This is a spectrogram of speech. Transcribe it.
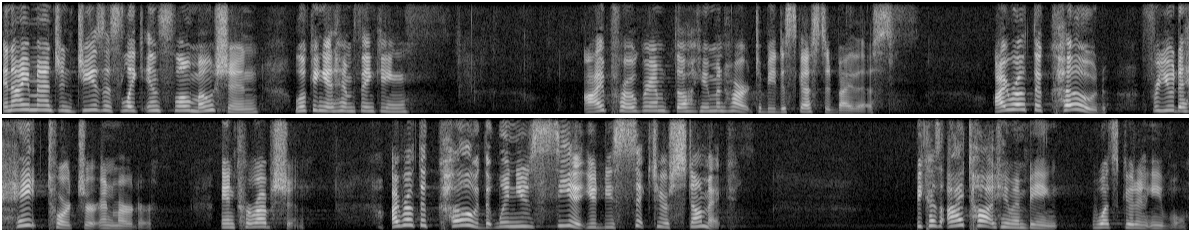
And I imagine Jesus, like in slow motion, looking at him thinking, I programmed the human heart to be disgusted by this. I wrote the code for you to hate torture and murder and corruption. I wrote the code that when you see it, you'd be sick to your stomach. Because I taught human beings what's good and evil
